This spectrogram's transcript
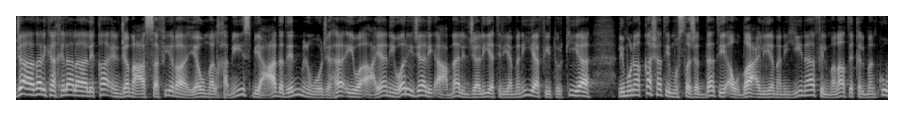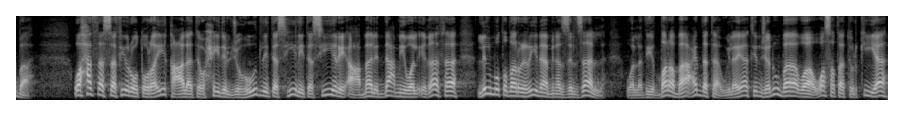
جاء ذلك خلال لقاء جمع السفير يوم الخميس بعدد من وجهاء وأعيان ورجال أعمال الجالية اليمنية في تركيا لمناقشة مستجدات أوضاع اليمنيين في المناطق المنكوبة. وحث السفير طريق على توحيد الجهود لتسهيل تسيير أعمال الدعم والإغاثة للمتضررين من الزلزال والذي ضرب عدة ولايات جنوب ووسط تركيا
